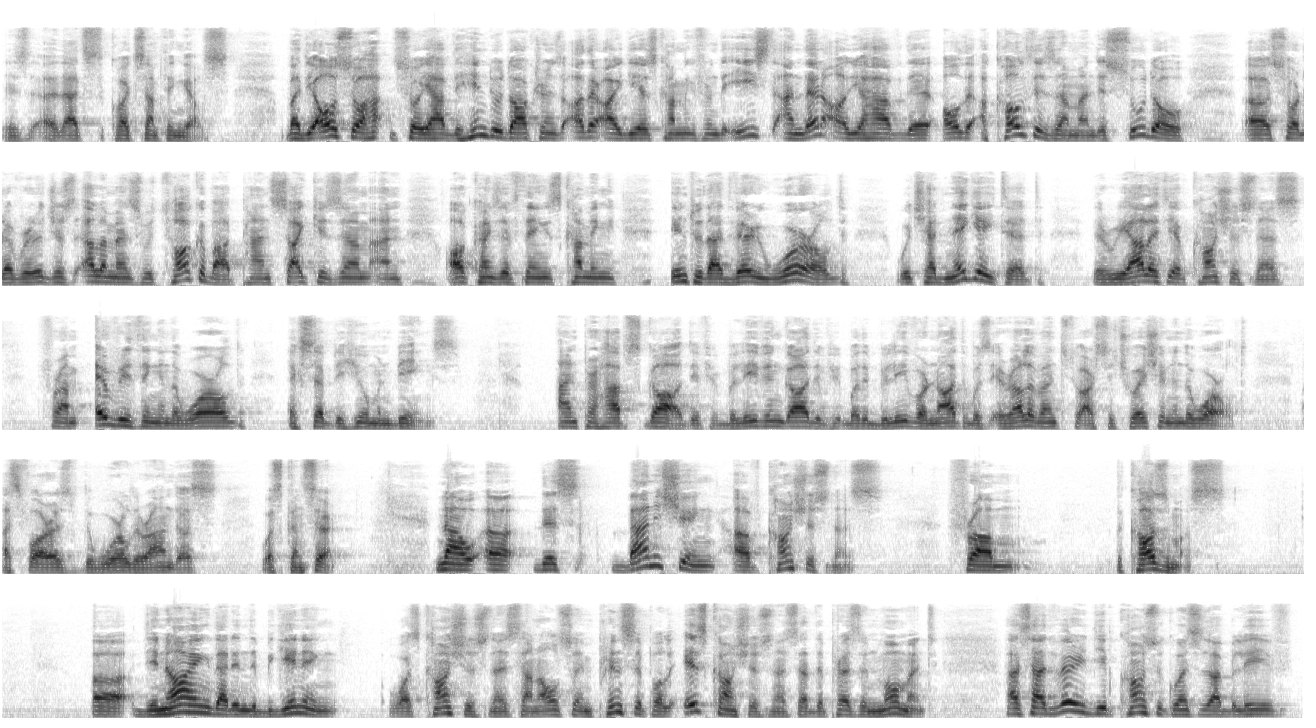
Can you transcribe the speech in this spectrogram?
Is, uh, that's quite something else. But you also ha- so you have the Hindu doctrines, other ideas coming from the East, and then all you have the, all the occultism and the pseudo uh, sort of religious elements which talk about panpsychism and all kinds of things coming into that very world, which had negated the reality of consciousness from everything in the world except the human beings and perhaps God. If you believe in God, if you, whether you believe or not, was irrelevant to our situation in the world as far as the world around us was concerned. Now, uh, this banishing of consciousness from the cosmos, uh, denying that in the beginning was consciousness and also in principle is consciousness at the present moment, has had very deep consequences, I believe,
